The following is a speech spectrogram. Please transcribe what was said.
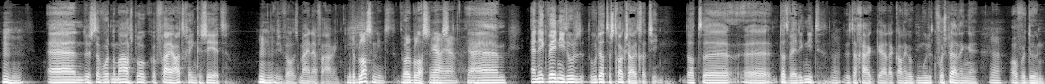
Mhm. En dus dat wordt normaal gesproken vrij hard geïncasseerd. Mhm. In ieder geval is mijn ervaring. Met de Belastingdienst. Door de Belastingdienst. ja. ja. Ehm, en ik weet niet hoe, hoe dat er straks uit gaat zien. Dat, eh, eh, dat weet ik niet. Nee. Dus daar, ga ik, ja, daar kan ik ook moeilijk voorspellingen Ja. over doen.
